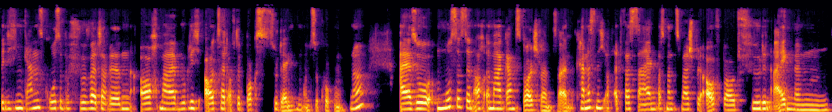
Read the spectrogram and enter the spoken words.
bin ich eine ganz große Befürworterin, auch mal wirklich outside of the box zu denken und zu gucken. Ne? Also muss es denn auch immer ganz Deutschland sein? Kann es nicht auch etwas sein, was man zum Beispiel aufbaut für den eigenen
